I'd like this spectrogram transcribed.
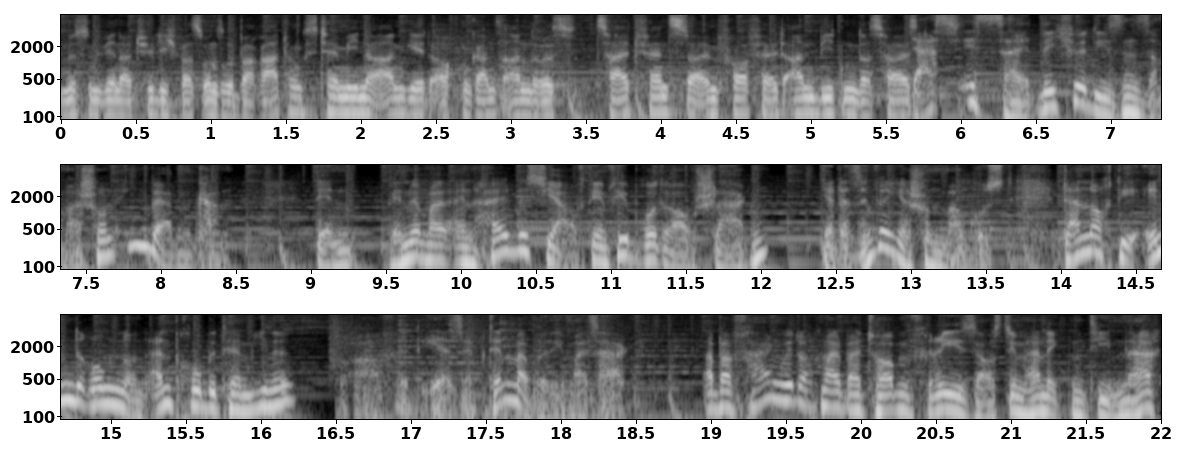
müssen wir natürlich, was unsere Beratungstermine angeht, auch ein ganz anderes Zeitfenster im Vorfeld anbieten. Das heißt, dass es zeitlich für diesen Sommer schon eng werden kann. Denn wenn wir mal ein halbes Jahr auf den Februar draufschlagen, ja, da sind wir ja schon im August. Dann noch die Änderungen und Anprobetermine. Boah, wird eher September, würde ich mal sagen. Aber fragen wir doch mal bei Torben Fries aus dem Hanneken-Team nach,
